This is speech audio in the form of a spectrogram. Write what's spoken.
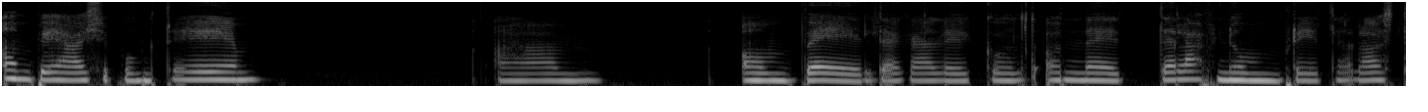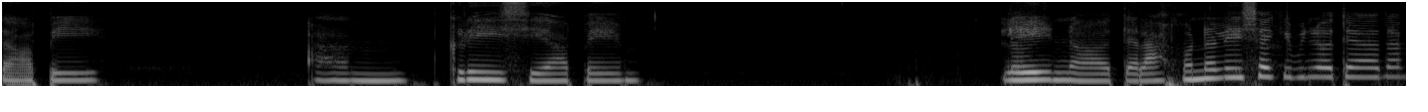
on peaasi.ee ähm,, on veel tegelikult, on need telefoninumbrid, lasteabi ähm,, kriisiabi. Leina telefon oli isegi minu teada.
